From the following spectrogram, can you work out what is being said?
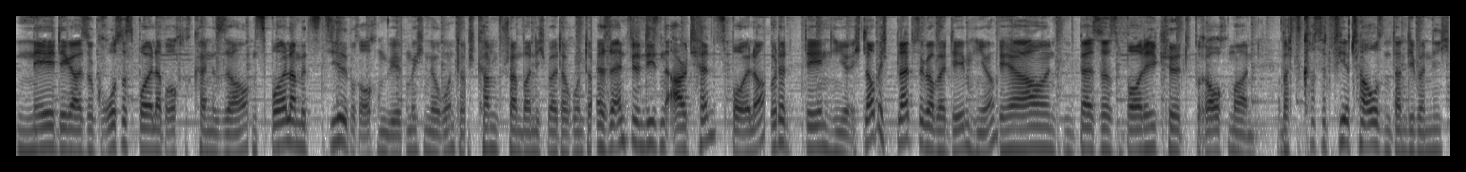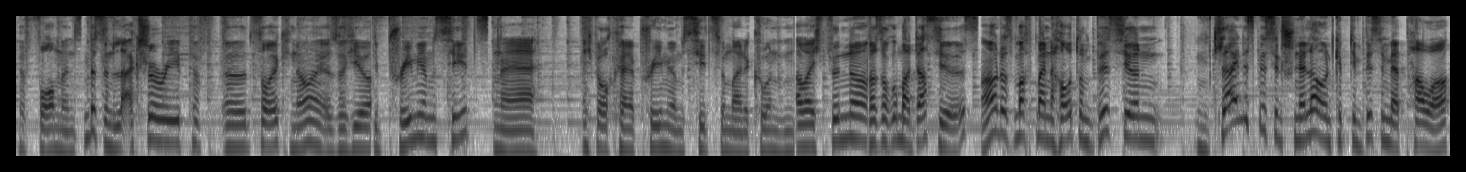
nee, Digga, so große Spoiler braucht doch keine Sau. Ein Spoiler mit Stil brauchen wir. Komm ich denn da runter? Ich kann scheinbar nicht weiter runter. Also entweder diesen R10-Spoiler oder den hier. Ich glaube, ich bleib sogar bei dem hier. Ja, und ein besseres Bodykit braucht man. Aber das kostet 4000, dann lieber nicht. Performance. Ein bisschen Luxury-Zeug, ne? Also hier die Premium-Seats. Nee, ich brauche keine Premium Seats für meine Kunden. Aber ich finde, was auch immer das hier ist, ah, das macht meine Haut ein bisschen ein kleines bisschen schneller und gibt ihm ein bisschen mehr Power,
